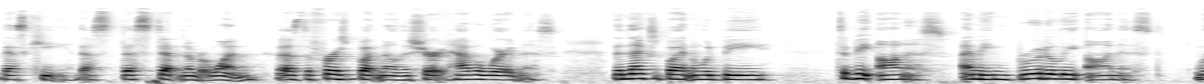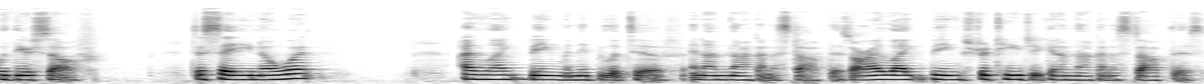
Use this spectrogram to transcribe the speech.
that's key. That's that's step number one. That's the first button on the shirt. Have awareness. The next button would be to be honest. I mean, brutally honest with yourself. To say, you know what? I like being manipulative and I'm not going to stop this. Or I like being strategic and I'm not going to stop this.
